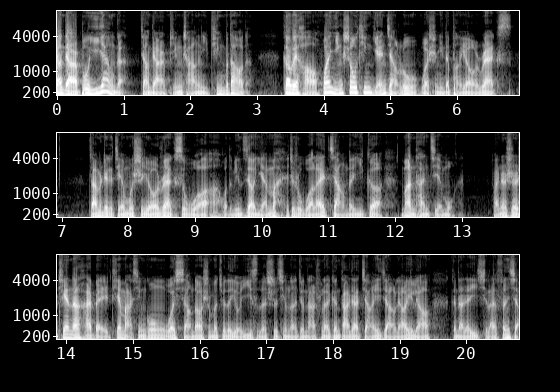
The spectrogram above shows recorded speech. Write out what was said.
讲点不一样的，讲点平常你听不到的。各位好，欢迎收听演讲录，我是你的朋友 Rex。咱们这个节目是由 Rex 我啊，我的名字叫严嘛，也就是我来讲的一个漫谈节目。反正是天南海北，天马行空，我想到什么觉得有意思的事情呢，就拿出来跟大家讲一讲，聊一聊，跟大家一起来分享。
